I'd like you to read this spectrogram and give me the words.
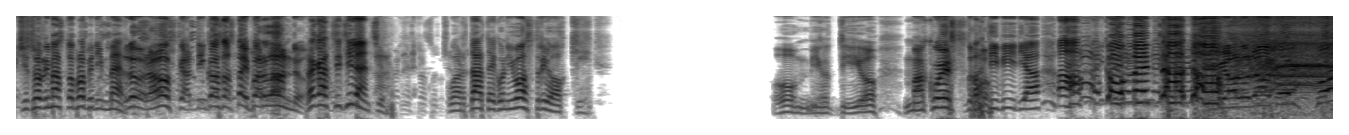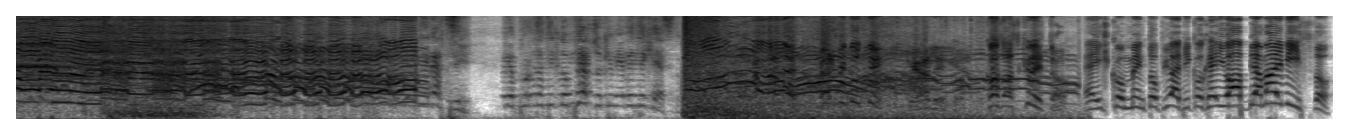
ci sono rimasto proprio di merda. Allora, Oscar, di cosa stai parlando? Ragazzi, silenzio! Guardate con i vostri occhi. Oh mio Dio, ma questo... Batividia ha commentato! Mi hanno dato il cuore! Chiesto! Fermi tutti! Che ha detto? Cosa ha scritto? È il commento più epico che io abbia mai visto!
